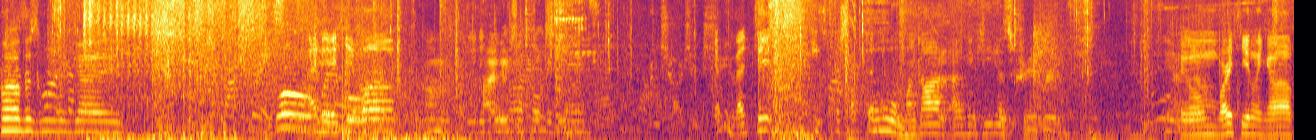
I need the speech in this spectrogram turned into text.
Oh, there's more guys. Whoa. I need to heal up. Um, I'm Need to heal hiding. up over here. Get me medkit or something. Oh my god, I think he has Kraber. Yeah. Boom, we're healing up.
